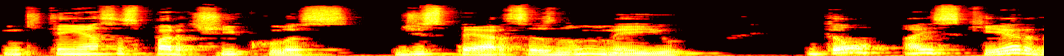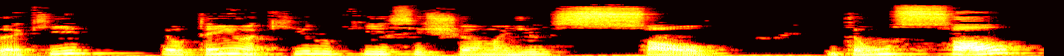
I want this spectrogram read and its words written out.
em que tem essas partículas dispersas num meio. Então, à esquerda aqui, eu tenho aquilo que se chama de Sol. Então, o Sol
